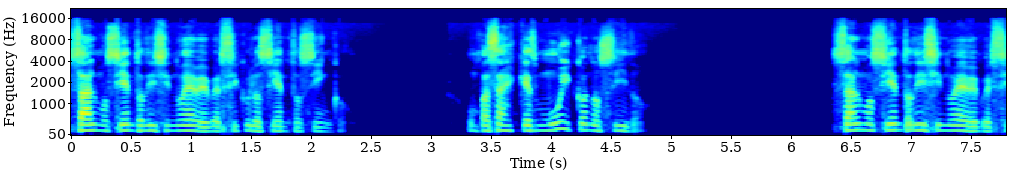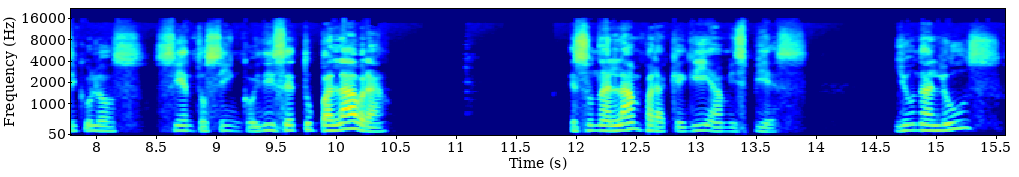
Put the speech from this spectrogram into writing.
Salmo 119, versículo 105. Un pasaje que es muy conocido. Salmo 119, versículos 105. Y dice, tu palabra es una lámpara que guía mis pies y una luz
